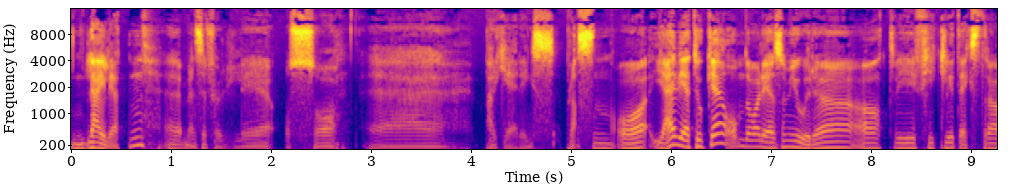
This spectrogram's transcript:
leiligheten, men selvfølgelig også parkeringsplassen. Og jeg vet jo ikke om det var det som gjorde at vi fikk litt ekstra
